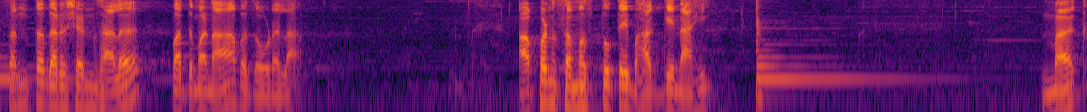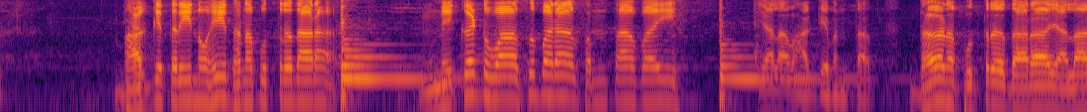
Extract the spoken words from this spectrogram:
संत दर्शन झालं पद्मनाभ जोडला. आपण समजतो ते भाग्य नाही. मग? भाग्य तरी नोहे धनपुत्र दारा निकट वास बरा संताबाई. याला भाग्य म्हणतात. धन पुत्र दारा याला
